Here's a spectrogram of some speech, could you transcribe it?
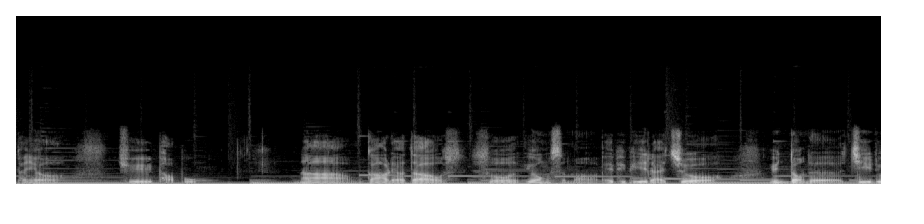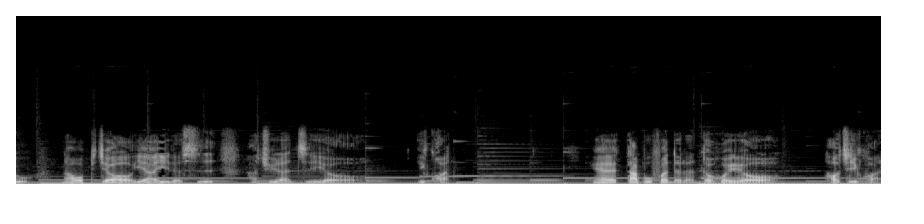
朋友去跑步，那我们刚好聊到说用什么 APP 来做运动的记录。那我比较压抑的是，它居然只有一款，因为大部分的人都会有好几款，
